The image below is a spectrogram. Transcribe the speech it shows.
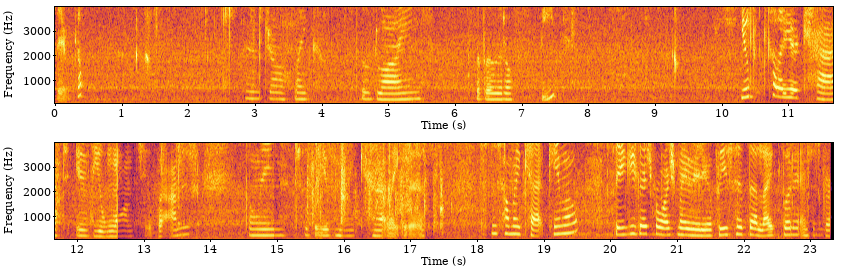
There we go. And draw like the lines for the little feet. You can color your cat if you want to, but I'm just going to leave my cat like this this is how my cat came out. Thank you guys for watching my video. Please hit that like button and subscribe.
